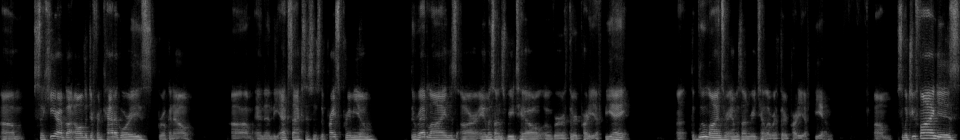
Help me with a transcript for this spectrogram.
Um, so here I've got all the different categories broken out. Um, and then the x-axis is the price premium. The red lines are Amazon's retail over third-party FBA. Uh, the blue lines are Amazon retail over third-party FBM. Um, so what you find is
